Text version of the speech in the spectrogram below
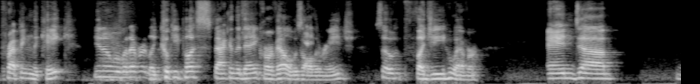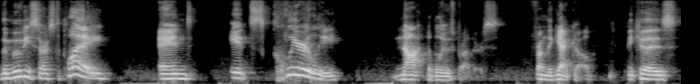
prepping the cake, you know, or whatever, like Cookie Puss back in the day. Carvel was all the rage. So fudgy, whoever. And uh, the movie starts to play, and it's clearly not the Blues Brothers from the get go because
